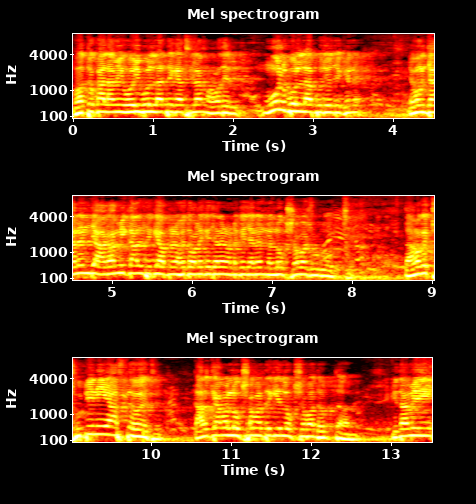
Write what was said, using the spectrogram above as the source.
গতকাল আমি ওই বল্লাতে গেছিলাম, আমাদের মূল বল্লা পুজো যেখানে। এবং জানেন যে আগামীকাল থেকে আপনারা হয়তো অনেকে জানেন অনেকে জানেন না, লোকসভা শুরু হচ্ছে। তা আমাকে ছুটি নিয়ে আসতে হয়েছে। কালকে আমার লোকসভাতে গিয়ে লোকসভা ধরতে হবে। কিন্তু আমি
